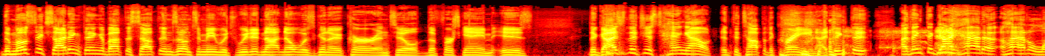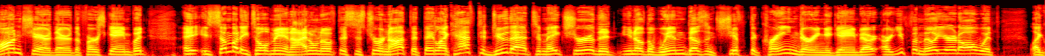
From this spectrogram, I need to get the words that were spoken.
the most exciting thing about the South End Zone to me, which we did not know was going to occur until the first game, is the guys that just hang out at the top of the crane. I think that I think the guy had a had a lawn chair there the first game, but uh, somebody told me, and I don't know if this is true or not, that they like have to do that to make sure that you know the wind doesn't shift the crane during a game. Are, are you familiar at all with like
